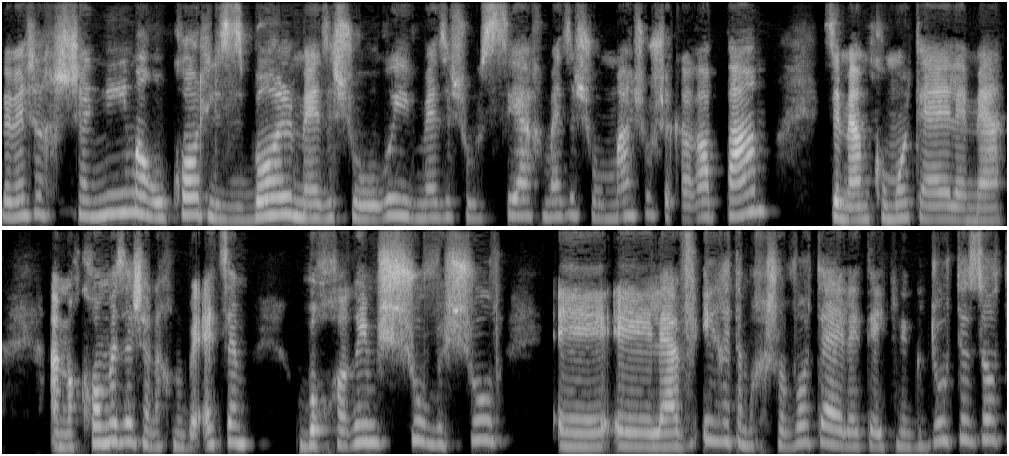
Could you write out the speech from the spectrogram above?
במשך שנים ארוכות לסבול מאיזשהו ריב, מאיזשהו שיח, מאיזשהו משהו שקרה פעם, זה מהמקומות האלה, מהמקום הזה שאנחנו בעצם בוחרים שוב ושוב אה, אה, להבעיר את המחשבות האלה, את ההתנגדות הזאת,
